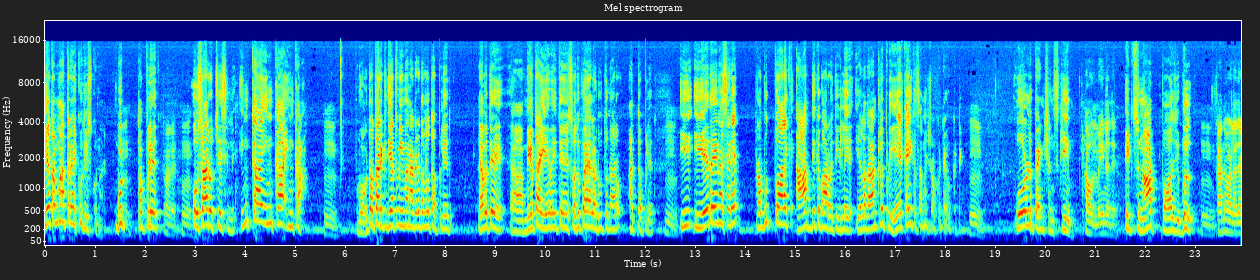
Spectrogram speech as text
జీతం మాత్రం ఎక్కువ తీసుకున్నారు. గుడ్ తప్పులేదు. ఓసారి వచ్చేసింది. ఇంకా ఇంకా ఇంకా. ఇప్పుడు ఒకటో తారీఖు జీతం ఇవ్వమని అడగడంలో తప్పులేదు లేకపోతే మిగతా ఏవైతే సదుపాయాలు అడుగుతున్నారో అది తప్పులేదు ఈ ఏదైనా సరే ప్రభుత్వాలకి ఆర్థిక భారం అయితే వీళ్ళ వీళ్ళ దాంట్లో ఇప్పుడు ఏకైక సమస్య ఒకటే ఒకటి. ఓల్డ్ పెన్షన్ స్కీమ్ అవును మెయిన్ అదే ఇట్స్ నాట్ పాసిబుల్. కానీ వాళ్ళు అదే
